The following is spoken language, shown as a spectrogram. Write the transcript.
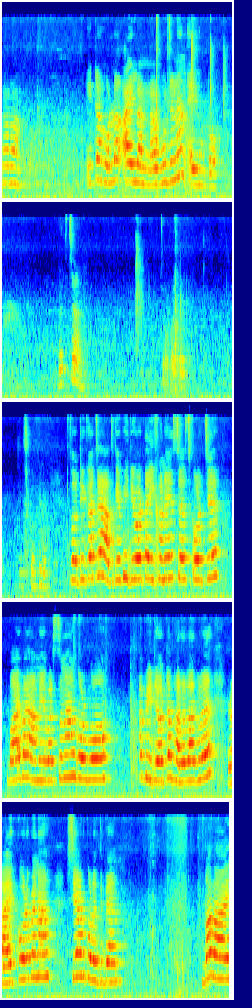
দাঁড়ান এটা হলো আইলাইনার বুঝলেন? এই দুটো। দেখছেন? তো ঠিক আছে, আজকে ভিডিওটা এখানেই শেষ করছে। বাই বাই, আমি এবার স্নান করব। ভিডিওটা ভালো লাগলে লাইক করবেন আর শেয়ার করে দিবেন। Bye bye.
